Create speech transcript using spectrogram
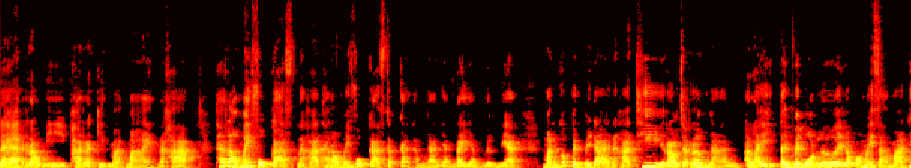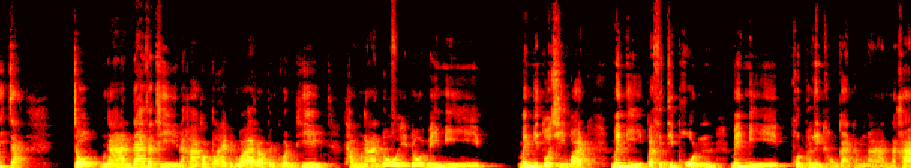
และเรามีภารกิจมากมายนะคะ ถ้าเราไม่โฟกัสนะคะ ถ้าเราไม่โฟกัสกับการทำงานอย่างใดอย่างหนึ่งเนี่ยมันก็เป็นไปได้นะคะ ที่เราจะเริ่มงานอะไรเต็มไปหมดเลยแล้วก็ไม่สามารถที่จะจบงานได้สักทีนะคะ ก็กลายเป็นว่าเราเป็นคนที่ทำงานโดยโดยไม่มี ไม่มีตัวชี้วัด ไม่มีประสิทธิผล ไม่มีผลผลิตของการทำงานนะคะ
